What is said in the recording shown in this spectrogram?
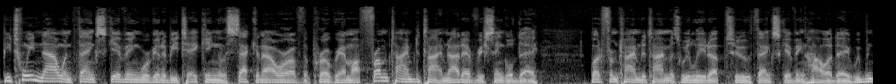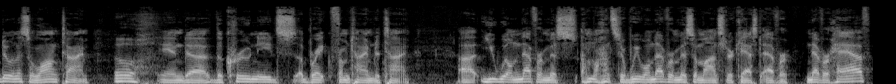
between now and Thanksgiving, we're going to be taking the second hour of the program off from time to time, not every single day, but from time to time as we lead up to Thanksgiving holiday. We've been doing this a long time, Oh. and uh, the crew needs a break from time to time. Uh, you will never miss a monster. We will never miss a monster cast ever. Never have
